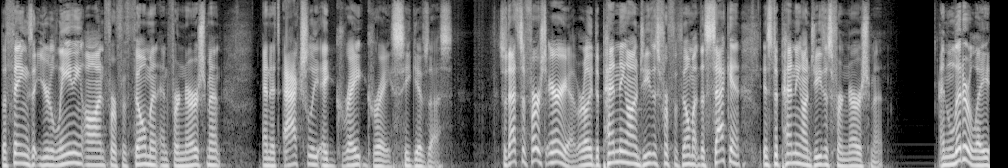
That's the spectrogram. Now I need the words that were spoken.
the things that you're leaning on for fulfillment and for nourishment. And it's actually a great grace he gives us. So that's the first area, really depending on Jesus for fulfillment. The second is depending on Jesus for nourishment. And literally,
